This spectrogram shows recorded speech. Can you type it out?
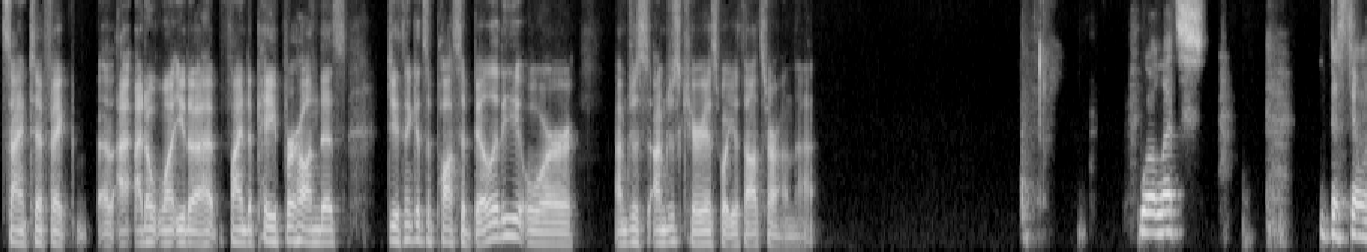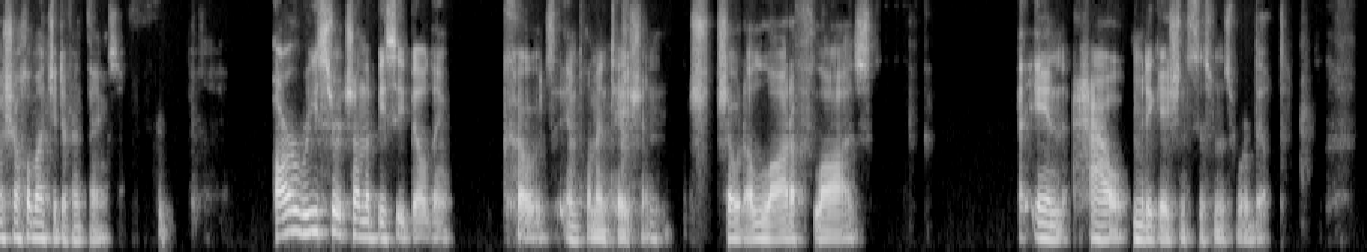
scientific. Uh, I, I don't want you to find a paper on this. Do you think it's a possibility, or I'm just I'm just curious what your thoughts are on that. Well, let's distinguish a whole bunch of different things. Our research on the BC building codes implementation showed a lot of flaws in how mitigation systems were built.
